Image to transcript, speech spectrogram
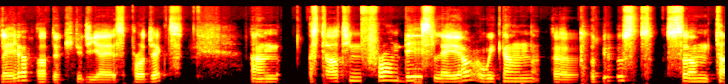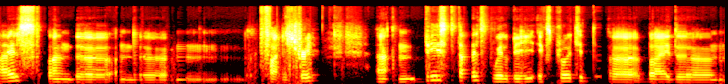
layer of the QGIS project. And starting from this layer, we can uh, produce some tiles on the, on the um, file tree. Uh, and these tiles will be exploited uh, by the,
